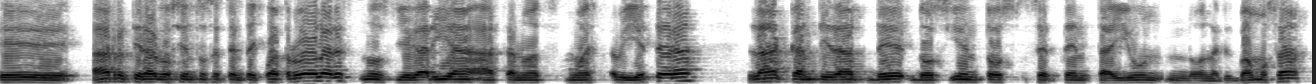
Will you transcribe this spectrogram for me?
eh, a retirar 274 dólares. Nos llegaría hasta nuestra billetera la cantidad de 271 dólares. Vamos a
